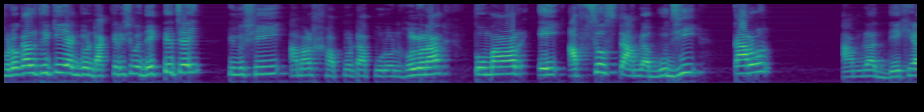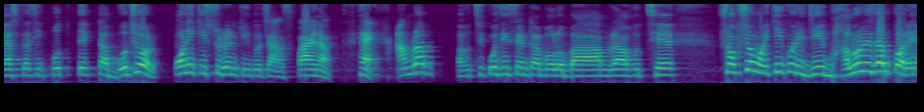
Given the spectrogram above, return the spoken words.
ছোটকাল থেকেই একজন ডাক্তার হিসেবে দেখতে চাই, কিন্তু সেই আমার স্বপ্নটা পূরণ হলো না। তোমার এই আফসোসটা আমরা বুঝি, কারণ আমরা দেখে আসতেছি প্রত্যেকটা বছর, অনেক স্টুডেন্ট কিন্তু চান্স পায় না। হ্যাঁ আমরা হচ্ছে কোচিং সেন্টার বলো বা আমরা হচ্ছে সবসময় কি করি, যে ভালো রেজাল্ট করে,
